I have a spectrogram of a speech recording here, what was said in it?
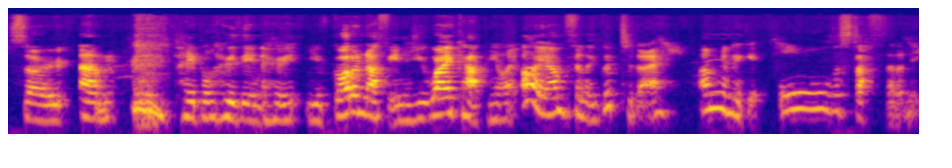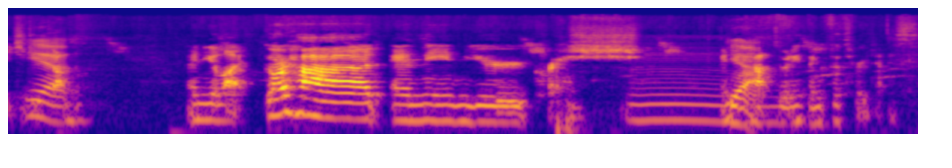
So um, people who then who you've got enough energy, wake up and you're like, oh yeah, I'm feeling good today. I'm going to get all the stuff that I need to Yeah. get done. And you're like go hard and then you crash Mm. and Yeah. you can't do anything for three days.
